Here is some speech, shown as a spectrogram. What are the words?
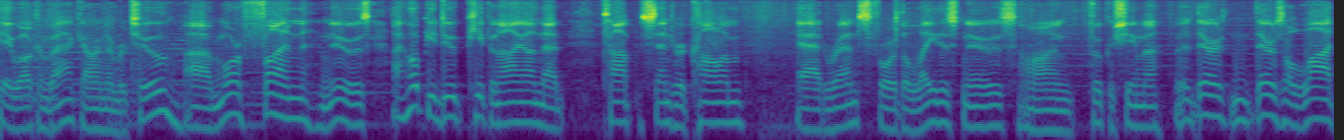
Okay, welcome back. Hour number two. Uh, more fun news. I hope you do keep an eye on that top center column at Rense for the latest news on Fukushima. There, there's a lot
